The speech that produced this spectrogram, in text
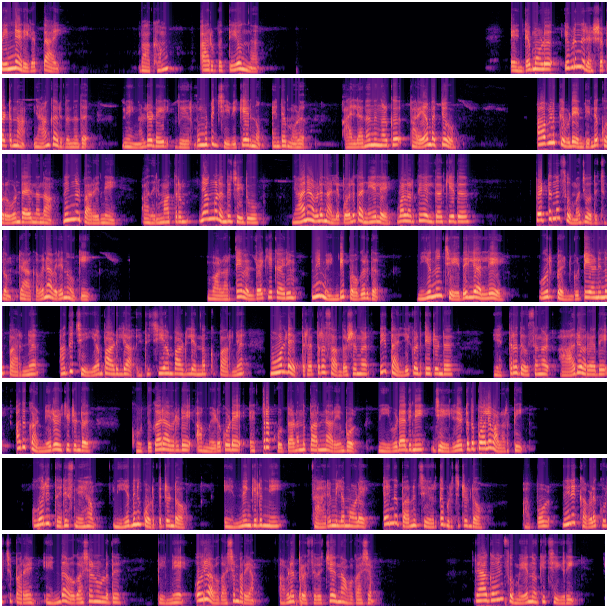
നിന്നരികത്തായി ഭാഗം അറുപത്തിയൊന്ന്. എന്റെ മോൾ ഇവിടുന്ന് രക്ഷപ്പെട്ടെന്നാ ഞാൻ കരുതുന്നത്. നിങ്ങളുടെ ഇടയിൽ വീർപ്പുമുട്ടി ജീവിക്കായിരുന്നു എന്റെ മോൾ. അല്ലാന്ന് നിങ്ങൾക്ക് പറയാൻ പറ്റുമോ അവൾക്ക് ഇവിടെ എന്തിന്റെ കുറവുണ്ടായിരുന്നെന്നാ നിങ്ങൾ പറയുന്നേ. അതിന് മാത്രം ഞങ്ങൾ എന്ത് ചെയ്തു? ഞാൻ അവളെ നല്ലപോലെ തന്നെയല്ലേ വളർത്തി വലുതാക്കിയത്? പെട്ടെന്ന് സുമ ചോദിച്ചതും രാഘവൻ അവരെ നോക്കി. വളർത്തി വലുതാക്കിയ കാര്യം നീ മിണ്ടിപ്പോകരുത്. നീയൊന്നും ചെയ്തില്ല അല്ലേ? ഒരു പെൺകുട്ടിയാണെന്ന് പറഞ്ഞ് അത് ചെയ്യാൻ പാടില്ല ഇത് ചെയ്യാൻ പാടില്ല എന്നൊക്കെ പറഞ്ഞ് മോളുടെ എത്ര എത്ര സന്തോഷങ്ങൾ നീ തല്ലിക്കെടുത്തിയിട്ടുണ്ട്. എത്ര ദിവസങ്ങൾ ആരും അറിയാതെ അത് കണ്ണീരൊഴുക്കിയിട്ടുണ്ട്. കൂട്ടുകാർ അവരുടെ അമ്മയുടെ കൂടെ എത്ര കൂട്ടാണെന്ന് പറഞ്ഞറിയുമ്പോൾ നീ ഇവിടെ അതിനെ ജയിലിലിട്ടതുപോലെ വളർത്തി. ഒരു തരി സ്നേഹം നീ അതിന് കൊടുത്തിട്ടുണ്ടോ? എന്നെങ്കിലും നീ സാരമില്ല മോളെ എന്ന് പറഞ്ഞ് ചേർത്ത് പിടിച്ചിട്ടുണ്ടോ? അപ്പോൾ നിനക്ക് അവളെക്കുറിച്ച് പറയാൻ എന്ത് അവകാശമാണുള്ളത്? പിന്നെ ഒരു അവകാശം പറയാം. അവളെ പ്രസവിച്ചു എന്ന അവകാശം. രാഘവൻ സുമയെ നോക്കി ചീറി.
